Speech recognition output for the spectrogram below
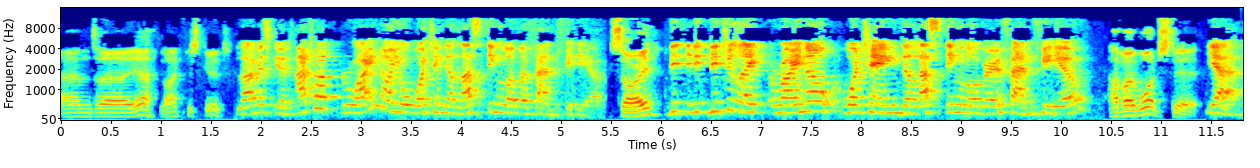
and uh, yeah, life is good. Life is good. I thought right now you're watching the Lasting Lover fan video. Sorry, Did, did, did you like right now watching the Lasting Lover fan video? Have I watched it? Yeah.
